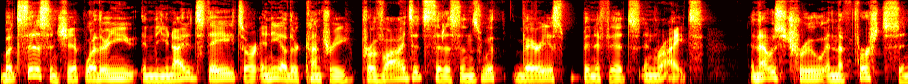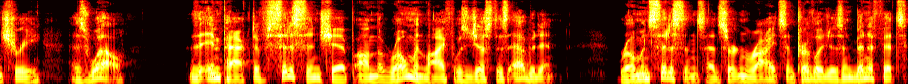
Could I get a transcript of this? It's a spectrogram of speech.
But citizenship, whether you in the United States or any other country, provides its citizens with various benefits and rights. And that was true in the first century as well. The impact of citizenship on the Roman life was just as evident. Roman citizens had certain rights and privileges and benefits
